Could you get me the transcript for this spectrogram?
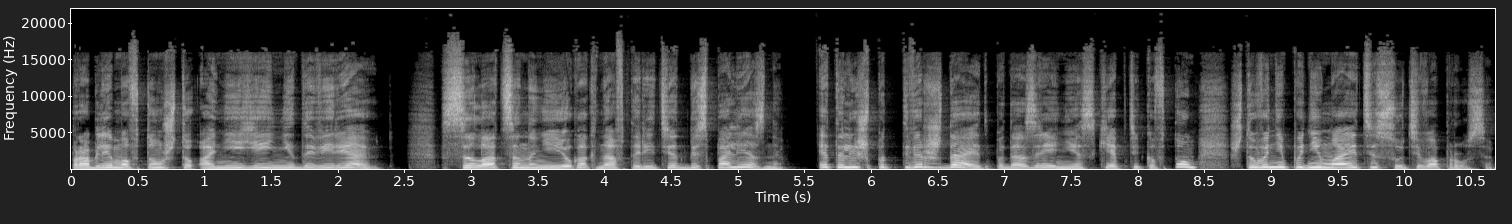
Проблема в том, что они ей не доверяют. Ссылаться на нее как на авторитет бесполезно. Это лишь подтверждает подозрение скептиков в том, что вы не понимаете сути вопроса.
